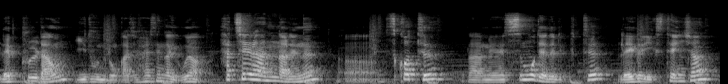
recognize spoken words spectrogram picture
lat pull down, 이두 운동까지 할 생각이고요. 하체를 하는 날에는 어, 스쿼트, 그 다음에 sumo deadlift, leg extension,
